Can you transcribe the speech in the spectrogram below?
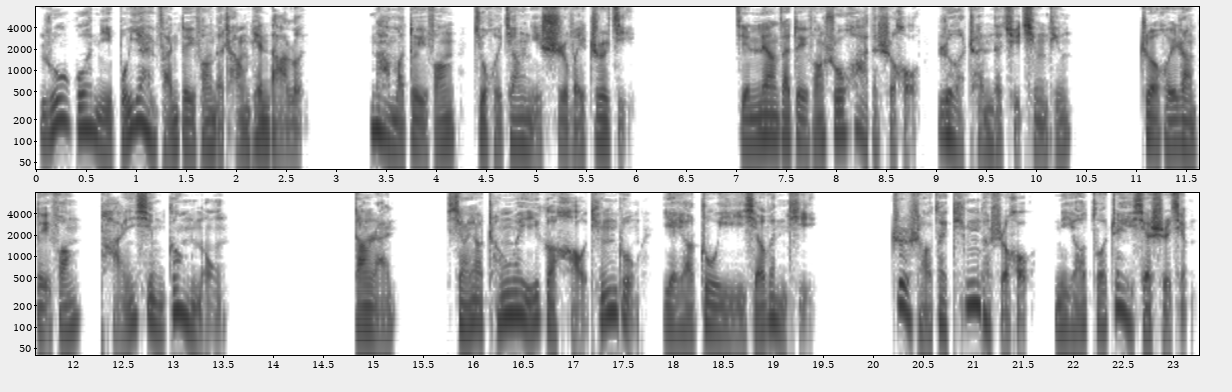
如果你不厌烦对方的长篇大论，那么对方就会将你视为知己。尽量在对方说话的时候热忱的去倾听，这会让对方弹性更浓。当然，想要成为一个好听众，也要注意一些问题，至少在听的时候，你要做这些事情。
